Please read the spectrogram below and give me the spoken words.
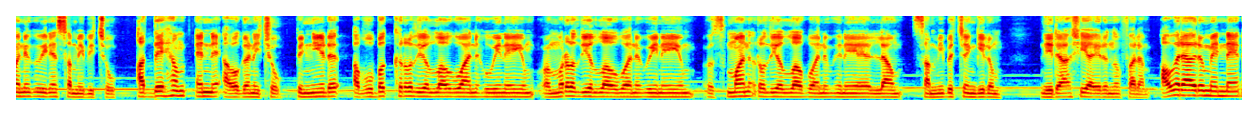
അൻഹുവിനെ സമീപിച്ചു. അദ്ദേഹം എന്നെ അവഗണിച്ചു. പിന്നീട് അബൂബക്കർ റളിയല്ലാഹു അൻഹുവിനെയും ഉമർ റളിയല്ലാഹു അൻഹുവിനെയും ഉസ്മാൻ റളിയല്ലാഹു അൻഹുവിനെയെല്ലാം സമീപിച്ചെങ്കിലും നിരാശയായിരുന്നു ഫലം. അവരാരും എന്നെ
